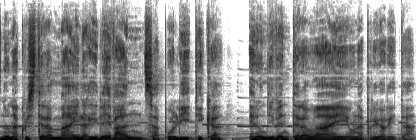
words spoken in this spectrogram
non acquisterà mai la rilevanza politica e non diventerà mai una priorità.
